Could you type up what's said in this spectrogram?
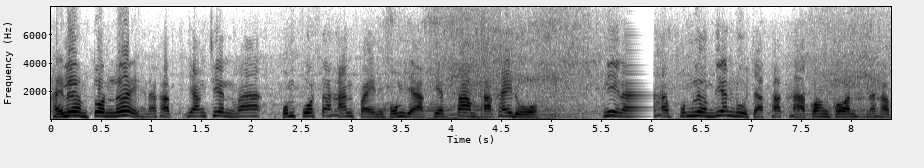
ให้เริ่มต้นเลยนะครับอย่างเช่นว่าผมปลดทหารไปนี่ผมอยากเฮ็ดฟาร์มผักให้ดูนี่นะครับผมเริ่มเรียนรู้จากผักหากองก่อนนะครับ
